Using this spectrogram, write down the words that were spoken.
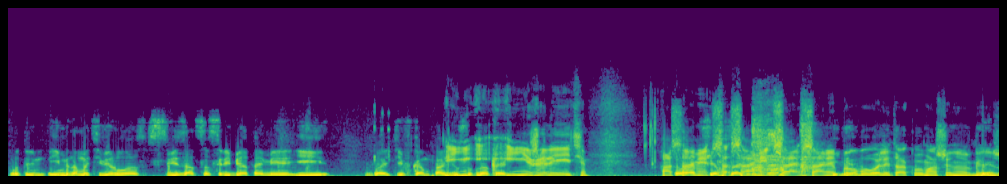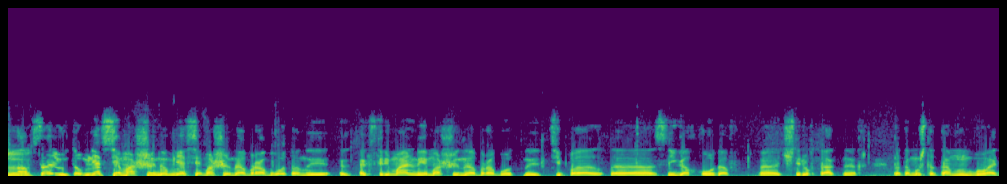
вот именно мотивировало связаться с ребятами и войти в компанию и, И, и не жалеете. А сами, сами, сами, сами пробовали такую машину организовывать? Абсолютно. У меня все машины, у меня все машины обработаны, э, экстремальные машины обработаны, типа э, снегоходов э, четырехтактных, потому что там ну, бывает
